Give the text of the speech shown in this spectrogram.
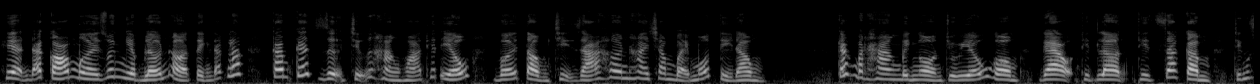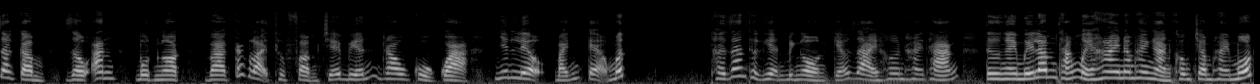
hiện đã có 10 doanh nghiệp lớn ở tỉnh Đắk Lắk cam kết dự trữ hàng hóa thiết yếu với tổng trị giá hơn 271 tỷ đồng. Các mặt hàng bình ổn chủ yếu gồm gạo, thịt lợn, thịt da cầm, trứng da cầm, dầu ăn, bột ngọt và các loại thực phẩm chế biến, rau củ quả, nhiên liệu, bánh kẹo mứt. Thời gian thực hiện bình ổn kéo dài hơn 2 tháng, từ ngày 15 tháng 12 năm 2021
